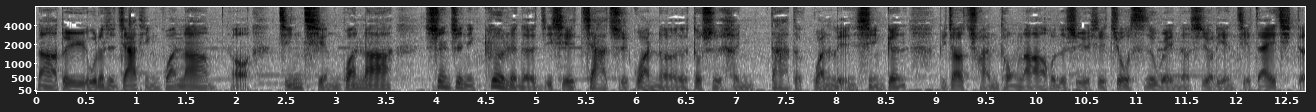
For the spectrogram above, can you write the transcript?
那对于无论是家庭观啦，哦，金钱观啦，甚至你个人的一些价值观呢，都是很大的关联性，跟比较传统啦，或者是有些旧思维呢，是有连接在一起的。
